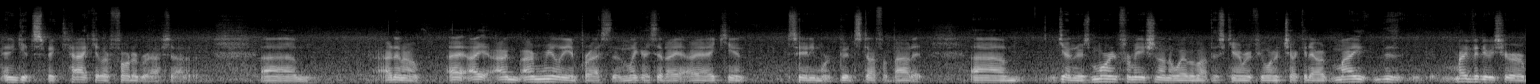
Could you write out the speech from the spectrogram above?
and get spectacular photographs out of it. Um, I don't know. I, I, I'm, I'm really impressed, and like I said, I, I can't say any more good stuff about it. Um, again, there's more information on the web about this camera if you want to check it out. My this, my videos here are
